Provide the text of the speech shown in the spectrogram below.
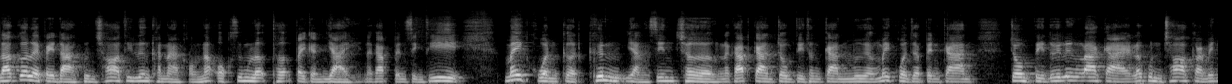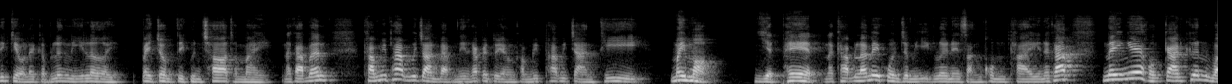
แล้วก็เลยไปด่าคุณช่อที่เรื่องขนาดของหน้าอกซึ่งเลอะเทอะไปกันใหญ่นะครับ เป็นสิ่งที่ไม่ควรเกิดขึ้นอย่างสิ้นเชิงนะครับ การโจมตีทางการเมือง ไม่ควรจะเป็นการโจมตีด้วยเรื่องร่างกาย แล้วคุณช่อก็ไม่ได้เกี่ยวอะไรกับเรื่องนี้เลย ไปโจมตีคุณช่อทำไมนะครับเพราะฉะนั้นคำวิพากษ์วิจารณ์แบบนี้นครับเป็นตัวอย่างของคำวิพากษ์วิจารณ์ที่ไม่เหมาะ เหยียดเพศนะครับและไม่ควรจะมีอีกเลยในสังคมไทยนะครับในแง่ของการเคลื่อนไหว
